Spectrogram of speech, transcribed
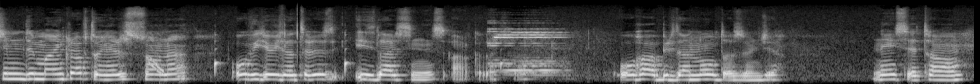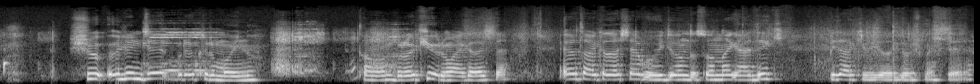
şimdi Minecraft oynarız sonra o videoyu da atarız. izlersiniz arkadaşlar. Oha birden ne oldu az önce? Neyse tamam. Şu ölünce bırakırım oyunu. Tamam bırakıyorum arkadaşlar. Evet arkadaşlar bu videonun da sonuna geldik. Bir dahaki videoda görüşmek üzere.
